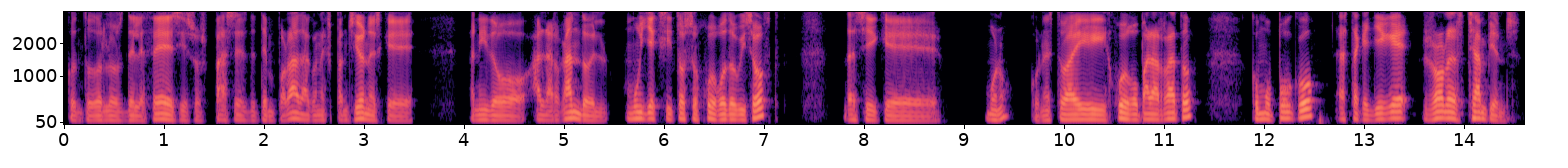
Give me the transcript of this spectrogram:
con todos los DLCs y esos pases de temporada con expansiones que han ido alargando el muy exitoso juego de Ubisoft. Así que, bueno, con esto hay juego para rato, como poco, hasta que llegue Roller Champions,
